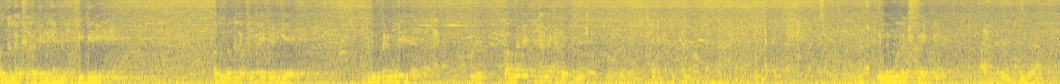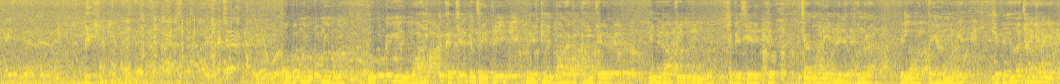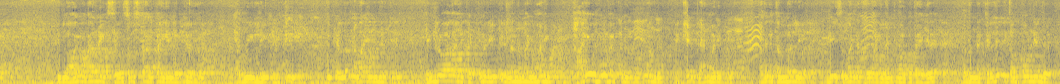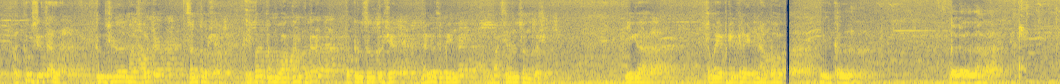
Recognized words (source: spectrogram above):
ಒಂದು ಲಕ್ಷ ರೂಪಾಯಿ ದೇಣಿಗೆಯನ್ನು ಕೊಟ್ಟಿದ್ದೀರಿ. ಅದು ಒಂದು ಲಕ್ಷ ರೂಪಾಯಿ ದೇಣಿಗೆ ನಿಮ್ಮ ಕಡೆ ಮುಟ್ಟಿದೆ. ವಾಗ್ದಾನ ಎಷ್ಟು ಬೇಕು? ಇಲ್ಲ, ಮೂರು ಲಕ್ಷ ರೂಪಾಯಿ ಇತ್ತು. ಅವ್ರು ಬಂದು ಹುಡ್ಕೊಂಡು ಹುಡ್ಕೊಂಡು ಈಗ ಭಾಳಷ್ಟು ಖರ್ಚಿನ ಕೆಲಸ ಐತ್ರಿ. ಇದು ಎಸ್ಟಿಮೇಟ್ ಭಾಳ ಆಗತ್ತ ಅಂತ ಹೇಳಿ. ನಿನ್ನೆ ರಾತ್ರಿ ಒಂದು ಸಭೆ ಸೇರಿತ್ತು. ವಿಚಾರ ಮಾಡಿ ಏನು ಅಂದ್ರೆ ಇಲ್ಲ ಮತ್ತೆ ಹೇಳಮ್ಮಗೆ ಇದಕ್ಕೆಲ್ಲ ಜಾಗೆ ಆಗಿದೆ. ಇದು ಆಗಬೇಕಾದ್ರೆ ಈಗ ಶಿವ ಸಂಸ್ಕಾರಕ್ಕಾಗಿ ಏನು ಬರ್ತೀವಲ್ಲ ಅದನ್ನು ಇಲ್ಲಿ ಇರ್ತೀವಿ ಇದಕ್ಕೆಲ್ಲ ನಮಾಜ್ ನಿಂದಿರ್ತೀವಿ ನಿಂದಿರುವಾಗ ಅಲ್ಲಿ ಕಟ್ಟಿ ಮೇಲೆ ಇಟ್ಟು ಎಲ್ಲ ನಮಾಜ್ ಮಾಡಿ ಹಾಗೆ ಹೋಗಬೇಕು ಅನ್ನೋ ಒಂದು ಆ್ಯಕ್ಷನ್ ಪ್ಲ್ಯಾನ್ ಮಾಡಿದ್ವಿ. ಅದಕ್ಕೆ ತಮ್ಮಲ್ಲಿ ಇಡೀ ಸಮಾಜದ ಪರವಾಗಿ ವಿನಂತಿ ಮಾಡ್ಕೋತಾ ಇದ್ದೇವೆ. ಅದನ್ನು ಕಲ್ಲಿನ ಕಂಪೌಂಡಿಂದ ಕ್ಯೂಬ್ಸ್ ಇರ್ತಾರಲ್ಲ ಕ್ಯೂಬ್ಸ್ ಇಡೋದು ಮಾಡಿಸ್ಕೊಟ್ರೆ ಸಂತೋಷ. ಇಬ್ಬರು ತಮ್ಮ ವಾಗ್ದಾನ ಪ್ರಕಾರ ಕೊಟ್ಟರು ಸಂತೋಷ ನಗರಸಭೆಯಿಂದ ಮಾಡಿಸಿದ್ರು ಸಂತೋಷ. ಈಗ ಸಮಯ ಭಯಂಕರ ಇದೆ ಹಬ್ಬ ನಗರದ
